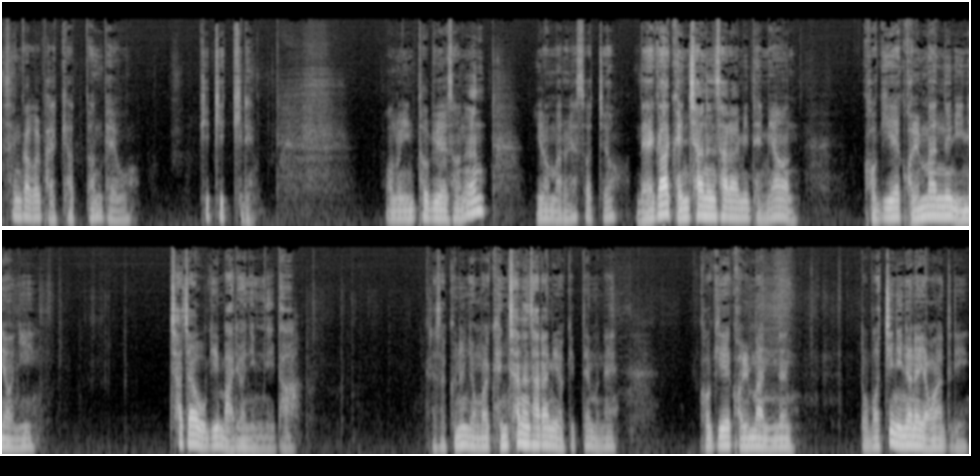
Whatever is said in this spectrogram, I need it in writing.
생각을 밝혔던 배우 키키키린. 어느 인터뷰에서는 이런 말을 했었죠. 내가 괜찮은 사람이 되면 거기에 걸맞는 인연이 찾아오기 마련입니다. 그래서 그는 정말 괜찮은 사람이었기 때문에 거기에 걸맞는 또 멋진 인연의 영화들이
